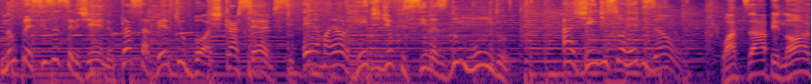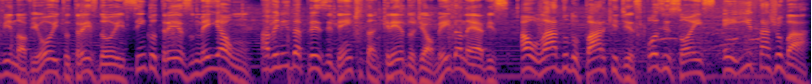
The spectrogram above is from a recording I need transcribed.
Não precisa ser gênio para saber que o Bosch Car Service é a maior rede de oficinas do mundo. Agende sua revisão. WhatsApp 998325361. Avenida Presidente Tancredo de Almeida Neves, ao lado do Parque de Exposições em Itajubá.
